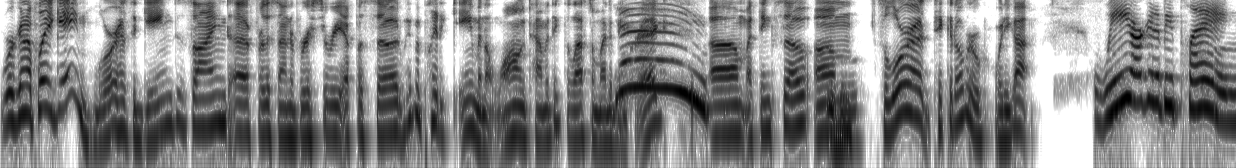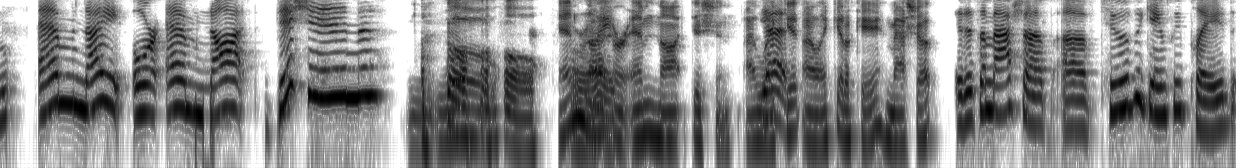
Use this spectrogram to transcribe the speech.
we're gonna play a game. Laura has a game designed uh, for this anniversary episode. We haven't played a game in a long time. I think the last one might have been Greg. Um, I think so. Um, Mhm. so Laura, take it over. What do you got? We are going to be playing M Night or M Not Dishing. Whoa. Oh, M All Night or M Not-dition. I like Yes. it. I like it. Okay, mashup. It is a mashup of two of the games we've played,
